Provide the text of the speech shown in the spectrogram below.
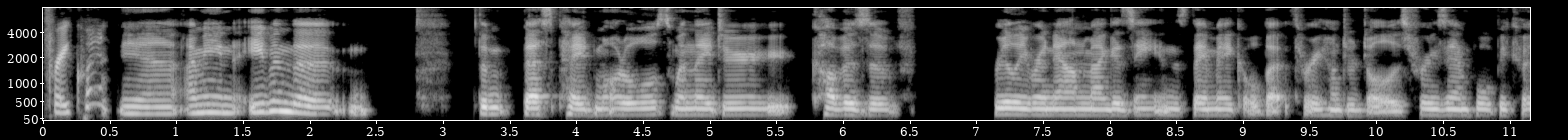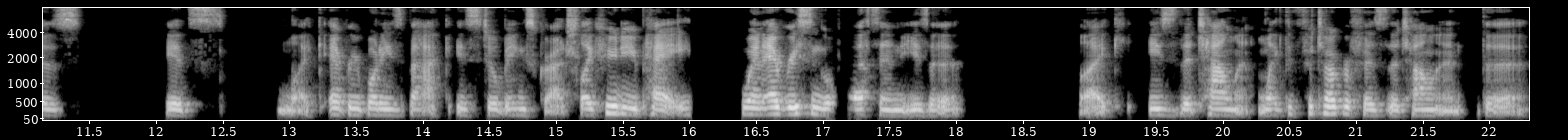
frequent. Yeah, I mean, even the the best paid models when they do covers of really renowned magazines, they make all but three hundred dollars, for example, because it's like everybody's back is still being scratched. Like, who do you pay when every single person is a like is the talent? Like the photographer's the talent, the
